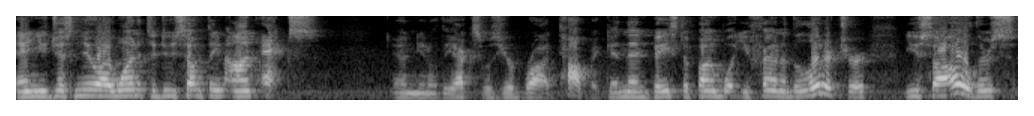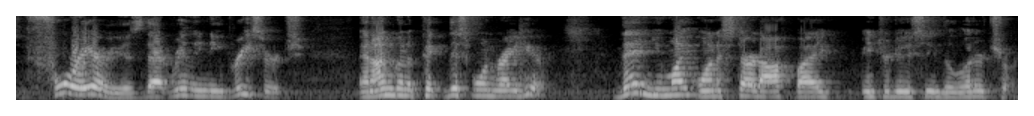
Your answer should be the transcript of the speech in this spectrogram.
and you just knew I wanted to do something on X, and you know the X was your broad topic, and then based upon what you found in the literature, you saw, oh, there's four areas that really need research, and I'm going to pick this one right here. Then you might want to start off by introducing the literature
